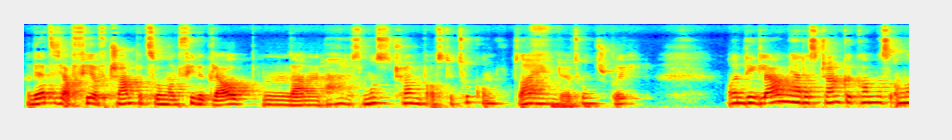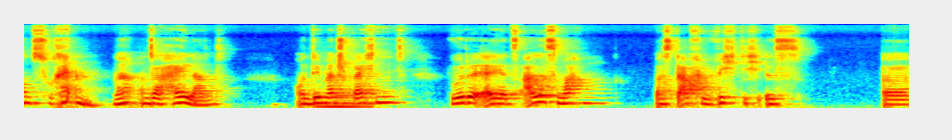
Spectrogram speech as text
Und der hat sich auch viel auf Trump bezogen und viele glaubten dann, ah, das muss Trump aus der Zukunft sein, der zu uns spricht. Und die glauben ja, dass Trump gekommen ist, um uns zu retten, ne? unser Heiland. Und dementsprechend würde er jetzt alles machen, was dafür wichtig ist, äh,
